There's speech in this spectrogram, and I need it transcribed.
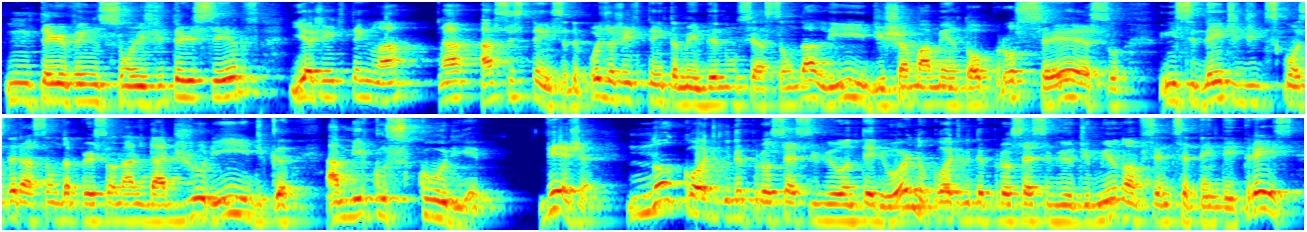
intervenções de terceiros e a gente tem lá a assistência. Depois a gente tem também denunciação da lide, chamamento ao processo, incidente de desconsideração da personalidade jurídica, amicus curiae. Veja, no Código de Processo Civil anterior, no Código de Processo Civil de 1973,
